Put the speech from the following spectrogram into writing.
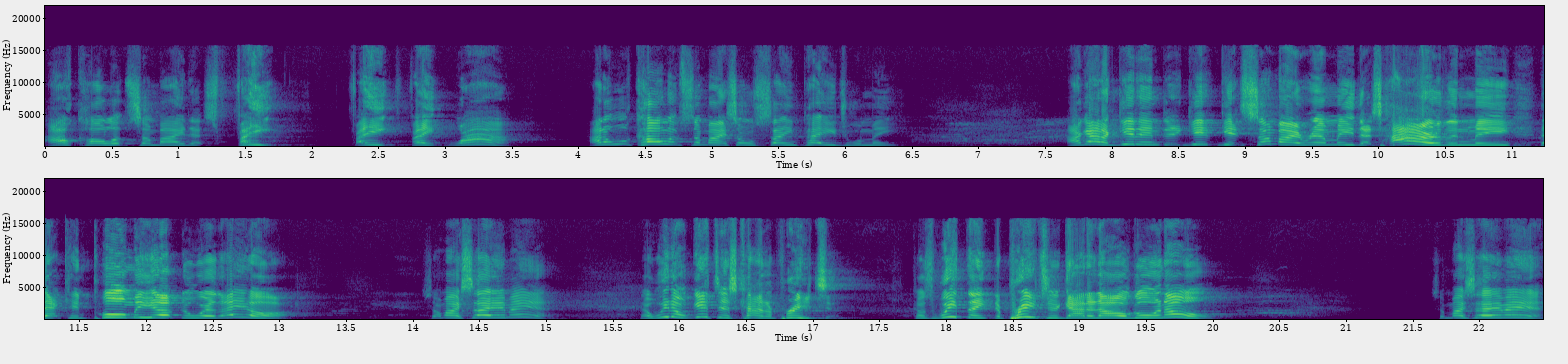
I'll call up somebody that's faith, faith, faith. Why? I don't want to call up somebody that's on the same page with me. I got to get into get get somebody around me that's higher than me that can pull me up to where they are. Somebody say amen. Now we don't get this kind of preaching. Because we think the preacher got it all going on. Somebody say amen.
